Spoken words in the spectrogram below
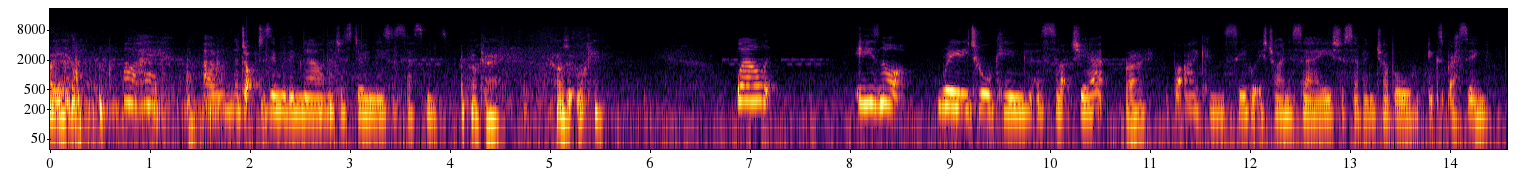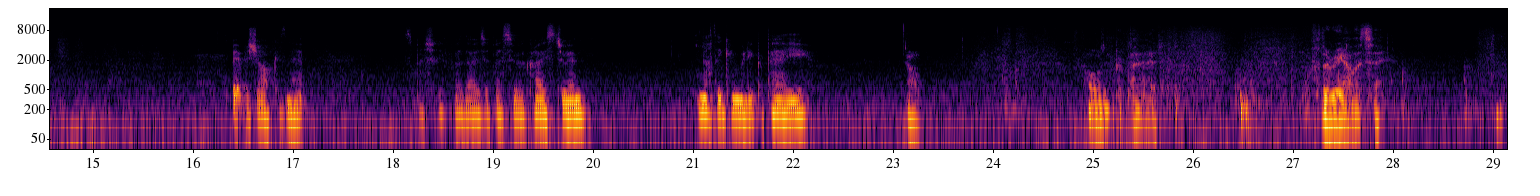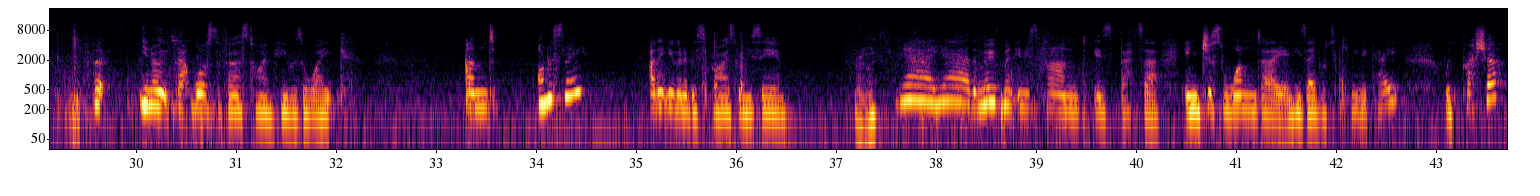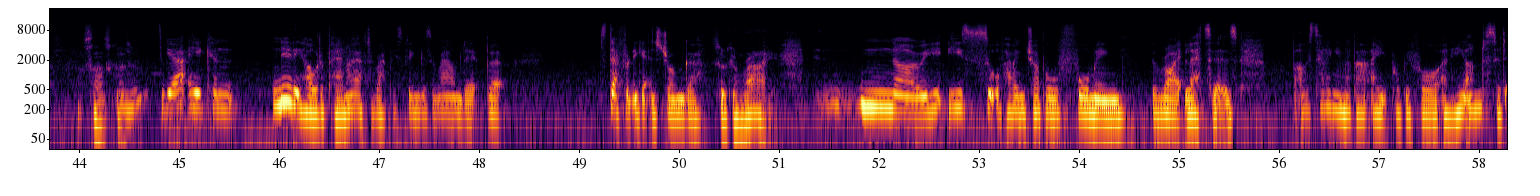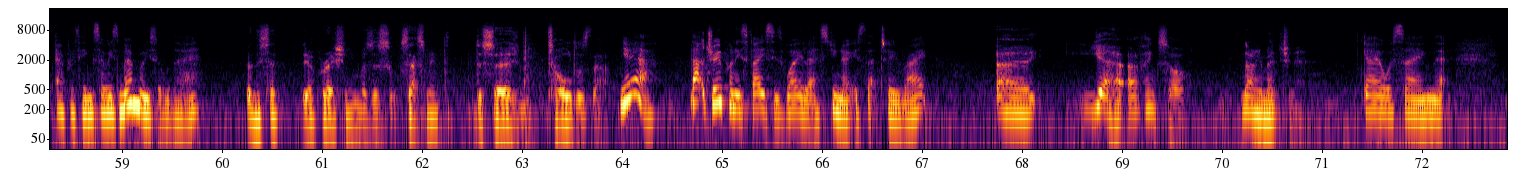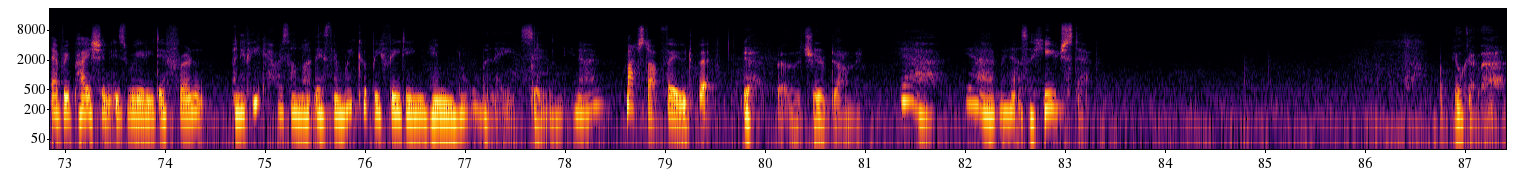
Oh, yeah. Oh, hey. Um, the doctor's in with him now. They're just doing these assessments. Okay. How's it looking? Well, he's not really talking as such yet, Right. but I can see what he's trying to say. He's just having trouble expressing. It's a bit of a shock, isn't it? Especially for those of us who are close to him. Nothing can really prepare you. No. I wasn't prepared for the reality. But, you know, that was the first time he was awake. And honestly, I think you're going to be surprised when you see him. Really? Yeah, yeah. The movement in his hand is better in just one day, and he's able to communicate with pressure. That sounds good. Mm-hmm. Yeah, he can nearly hold a pen. I have to wrap his fingers around it, but it's definitely getting stronger. So he can write. No, he, he's sort of having trouble forming the right letters. But I was telling him about April before, and he understood everything, so his memory's all there. And they said the operation was a success. I mean, the surgeon told us that. Yeah, that droop on his face is way less. You noticed that too, right? Uh, yeah, I think so. Now you mention it. Gail was saying that every patient is really different. And if he carries on like this, then we could be feeding him normally soon, you know? Mashed up food, but Yeah, better than a tube down him. yeah, yeah, I mean, that's a huge step. He'll get there.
